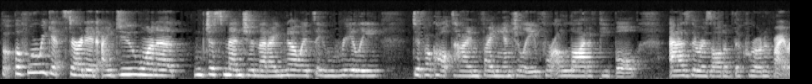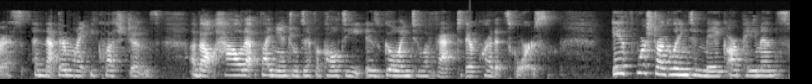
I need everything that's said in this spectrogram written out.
But before we get started, I do want to just mention that I know it's a really difficult time financially for a lot of people as the result of the coronavirus, and that there might be questions about how that financial difficulty is going to affect their credit scores. If we're struggling to make our payments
